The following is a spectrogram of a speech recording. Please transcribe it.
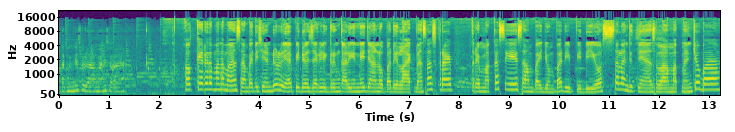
Temennya sudah manis soalnya Oke deh teman-teman, sampai di sini dulu ya video Jackly Green kali ini. Jangan lupa di like dan subscribe. Terima kasih, sampai jumpa di video selanjutnya. Selamat mencoba.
